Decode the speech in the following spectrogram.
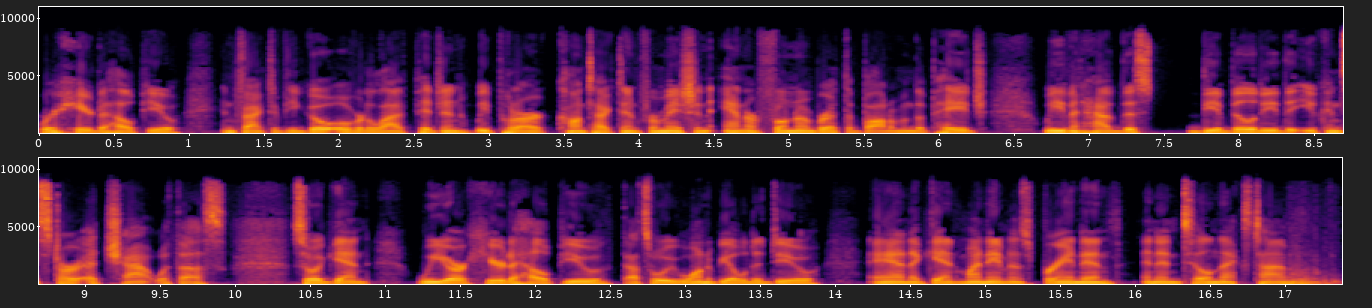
We're here to help you. In fact, if you go over to Live Pigeon, we put our contact information and our phone number at the bottom of the page. We even have this the ability that you can start a chat with us. So again, we are here to help you. That's what we want to be able to do. And again, my name is Brandon, and until next time.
